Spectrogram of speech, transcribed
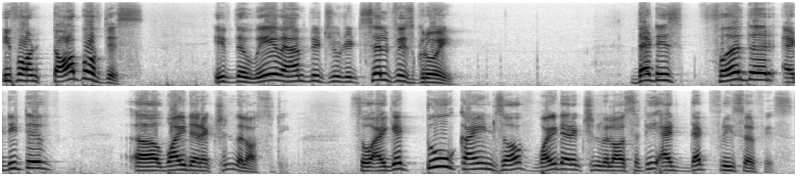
If on top of this if the wave amplitude itself is growing that is further additive uh, y direction velocity. So, I get two kinds of y direction velocity at that free surface.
